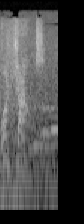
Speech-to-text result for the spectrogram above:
Watch out!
